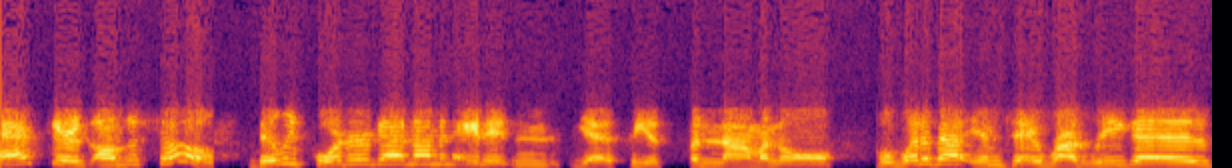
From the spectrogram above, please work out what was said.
actors on the show. Billy Porter got nominated, and yes, he is phenomenal. But what about MJ Rodriguez,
